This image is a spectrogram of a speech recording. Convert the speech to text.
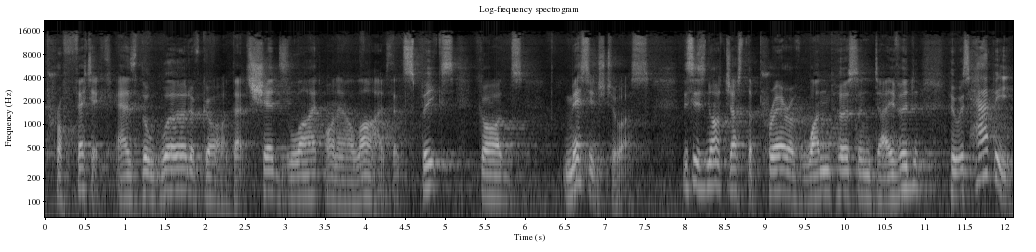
prophetic, as the word of God that sheds light on our lives, that speaks God's message to us. This is not just the prayer of one person, David, who was happy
